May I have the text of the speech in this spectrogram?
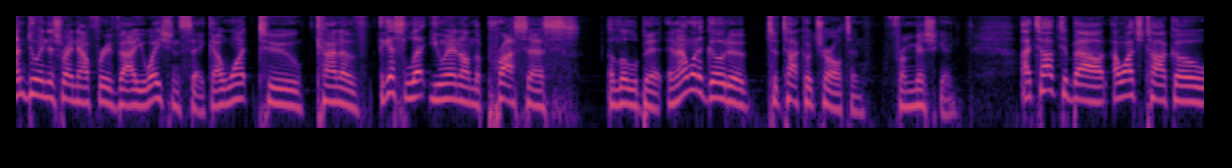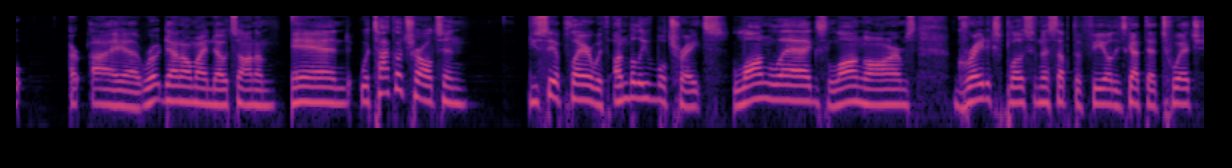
I'm doing this right now for evaluation's sake. I want to kind of, I guess, let you in on the process a little bit. And I want to go to, to Taco Charlton from Michigan. I talked about, I watched Taco, I uh, wrote down all my notes on him. And with Taco Charlton, you see a player with unbelievable traits long legs, long arms, great explosiveness up the field. He's got that twitch.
